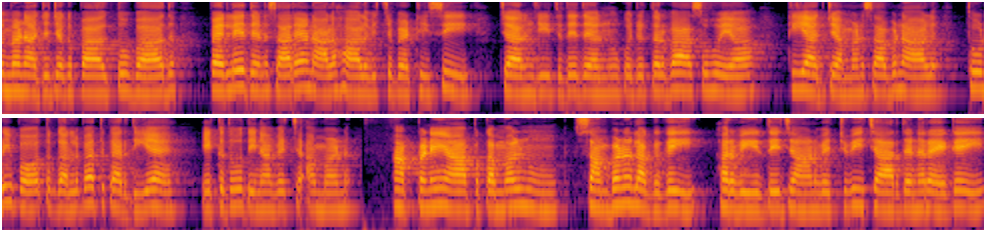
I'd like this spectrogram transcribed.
ਅਮਨ ਅੱਜ ਜਗਪਾਲ ਤੋਂ ਬਾਅਦ ਪਹਿਲੇ ਦਿਨ ਸਾਰਿਆਂ ਨਾਲ ਹਾਲ ਵਿੱਚ ਬੈਠੀ ਸੀ। ਚਰਨਜੀਤ ਦੇ ਦਿਲ ਨੂੰ ਕੁਝ ਤਰਵਾਸ ਹੋਇਆ। ਕਿ ਅੱਜ ਅਮਨ ਸਭ ਨਾਲ ਥੋੜੀ ਬਹੁਤ ਗੱਲਬਾਤ ਕਰਦੀ ਹੈ ਇੱਕ ਦੋ ਦਿਨਾਂ ਵਿੱਚ ਅਮਨ ਆਪਣੇ ਆਪ ਕਮਲ ਨੂੰ ਸਾਂਭਣ ਲੱਗ ਗਈ। ਹਰਵੀਰ ਦੇ ਜਾਣ ਵਿੱਚ ਵੀ 4 ਦਿਨ ਰਹਿ ਗਏ।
